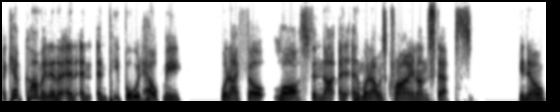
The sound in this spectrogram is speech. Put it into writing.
I kept coming, and, and, and, and people would help me when I felt lost and not and, and when I was crying on steps, you know.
